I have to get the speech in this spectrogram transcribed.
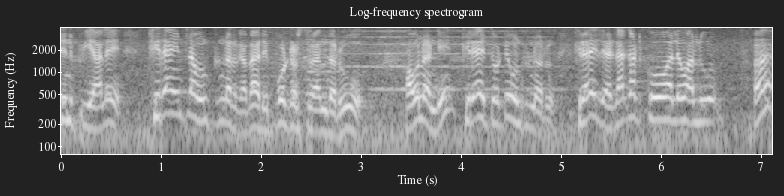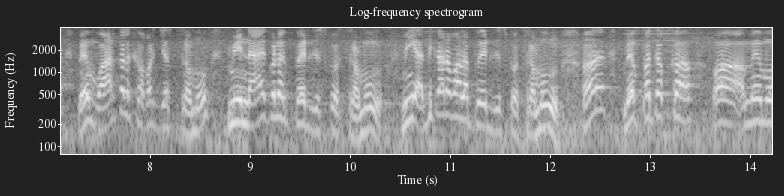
తినిపించాలి కిరాయి ఇంట్లో ఉంటున్నారు కదా రిపోర్టర్స్ అందరూ. అవునండి కిరాయితోటే ఉంటున్నారు. కిరాయిలు ఎలా కట్టుకోవాలి వాళ్ళు? మేము వార్తలు కవర్ చేస్తున్నాము మీ నాయకులకు పేరు తీసుకొస్తున్నాము మీ అధికార వాళ్ళ పేరు తీసుకొస్తున్నాము మేము ప్రతి ఒక్క మేము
